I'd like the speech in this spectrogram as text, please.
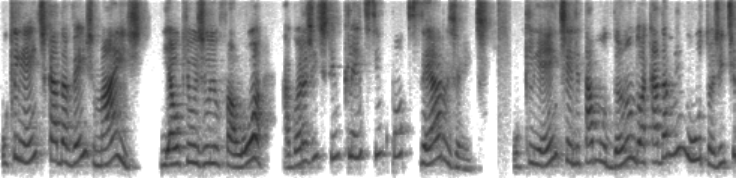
O cliente, cada vez mais, e é o que o Júlio falou, Agora a gente tem um cliente 5.0, gente. O cliente ele está mudando a cada minuto. A gente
